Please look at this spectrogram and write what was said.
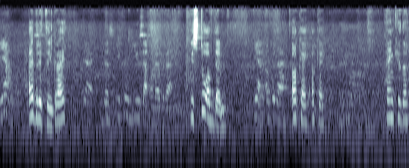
Yeah. Everything, right? Yeah. There's, you can use that one over there. It's two of them. Yeah, over there. Okay, okay. Thank you. though.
